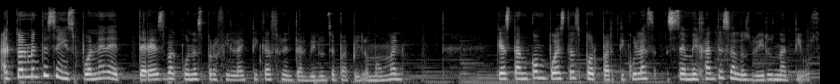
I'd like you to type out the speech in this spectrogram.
Actualmente se dispone de tres vacunas profilácticas frente al virus de papiloma humano, que están compuestas por partículas semejantes a los virus nativos,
